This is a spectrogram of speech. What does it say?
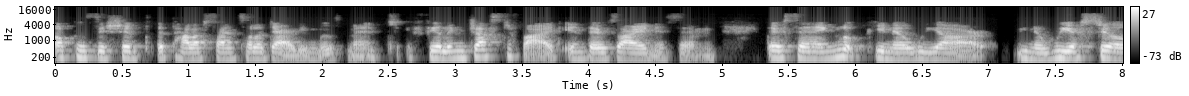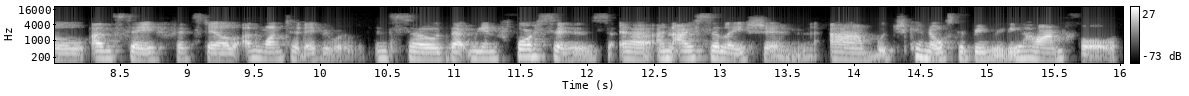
opposition to the Palestine Solidarity Movement, feeling justified in their Zionism. They're saying, look, you know, we are you know, we are still unsafe and still unwanted everywhere. And so that reinforces uh, an isolation, um, which can also be really harmful.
